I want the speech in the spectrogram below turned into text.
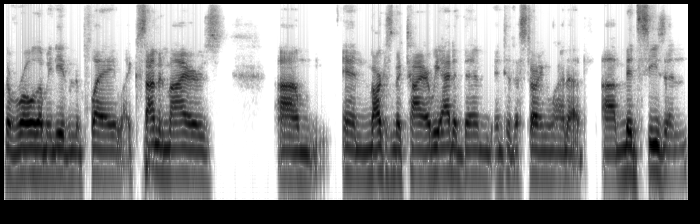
the role that we need them to play. Like Simon Myers um, and Marcus McTire, we added them into the starting lineup uh, mid-season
